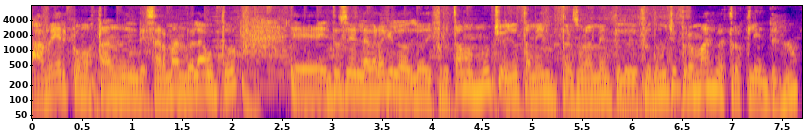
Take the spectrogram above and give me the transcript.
a ver cómo están desarmando el auto eh, entonces, la verdad que lo, disfrutamos mucho, yo también personalmente lo disfruto mucho, pero más nuestros clientes, ¿no?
